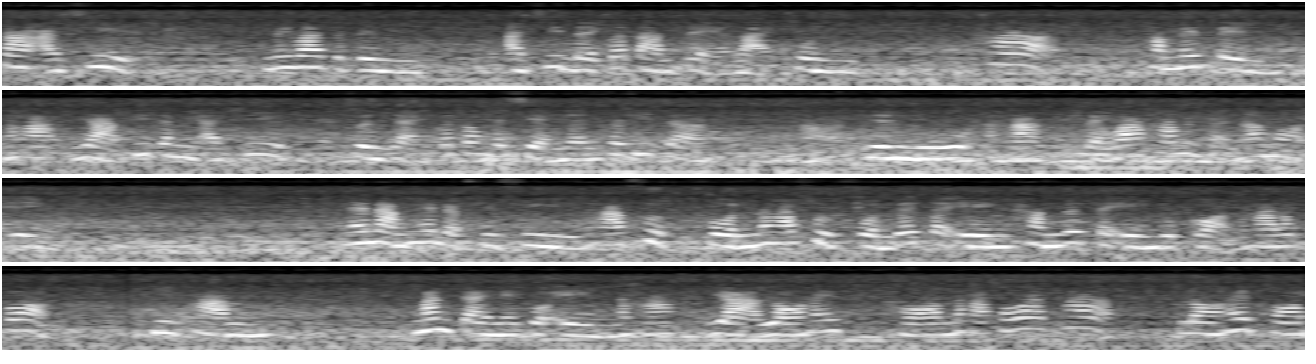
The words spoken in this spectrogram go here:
สร้างอาชีพ ไม่ว่าจะเป็นอาชีพใดก็ตามแต่หลายคนถ้า ทำไม่เป็นนะคะอยากที่จะมีอาชีพส่วนใหญ่ก็ต้องไปเสียเงินเพื่อที่จะเรียนรู้นะคะ แต่ว่าข้าวมันไก่หน้ามอเอง แนะนำให้แบบฟรีๆนะคะฝึกฝนนะคะ ฝึกฝนด้วยตัวเองทำด้วยตัวเองดูก่อนนะคะ แล้วก็มีความมั่นใจในตัวเองนะคะ อย่ารอให้พร้อมนะคะ เพราะว่าถ้ารอให้พร้อม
